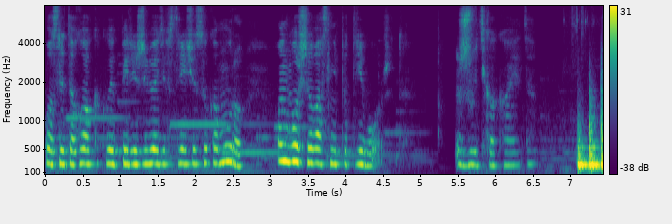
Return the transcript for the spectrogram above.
После того, как вы переживете встречу с Укамуро, он больше вас не потревожит. Жуть какая-то.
